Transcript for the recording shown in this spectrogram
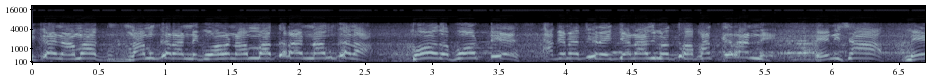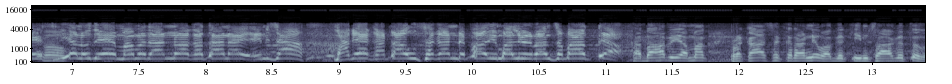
එක නමක් නම් කරන්න කිව්වම නම් හතරක් නම් කළා. කොහොමද පෝට්ටුවේ අගමැති ජනාධිපතිතුමා පත් කරන්නේ? ඒ නිසා මේ සියලු දේ මම දන්නවා කතා නැහැ. ඒ නිසා මගේ කට උස්ස ගන්න එපා විමල් විරංශ මහත්තයා. සභාවේ යමක් ප්‍රකාශ කරන්නේ වගකීම් සාගතව.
